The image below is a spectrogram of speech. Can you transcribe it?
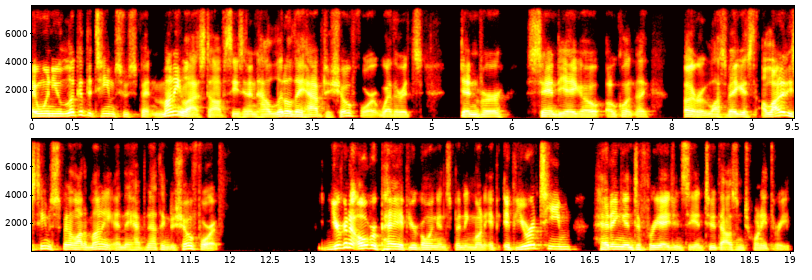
And when you look at the teams who spent money last offseason and how little they have to show for it, whether it's Denver, San Diego, Oakland, like or Las Vegas, a lot of these teams spend a lot of money and they have nothing to show for it. You're going to overpay if you're going and spending money. If, if you're a team heading into free agency in 2023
